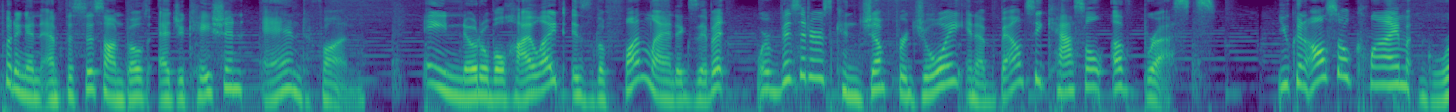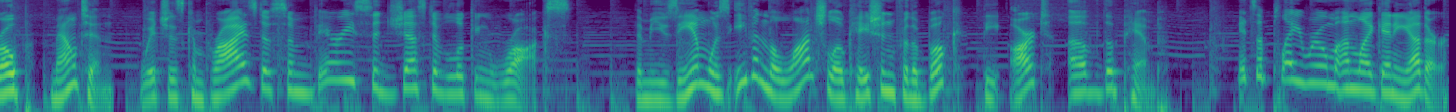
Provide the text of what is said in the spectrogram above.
putting an emphasis on both education and fun. A notable highlight is the Funland exhibit, where visitors can jump for joy in a bouncy castle of breasts. You can also climb Grope Mountain, which is comprised of some very suggestive looking rocks. The museum was even the launch location for the book The Art of the Pimp. It's a playroom unlike any other,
